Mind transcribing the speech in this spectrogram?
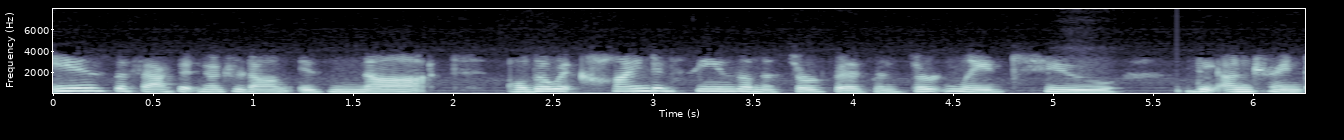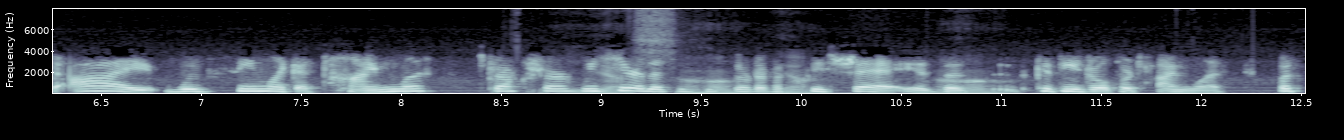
is the fact that Notre Dame is not, although it kind of seems on the surface and certainly to the untrained eye would seem like a timeless structure. We yes, hear this uh-huh, as sort of a yeah. cliche, is that uh-huh. cathedrals are timeless, but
